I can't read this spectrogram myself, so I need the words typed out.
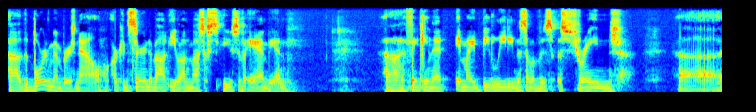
Uh, the board members now are concerned about Elon Musk's use of Ambien, uh, thinking that it might be leading to some of his strange uh,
